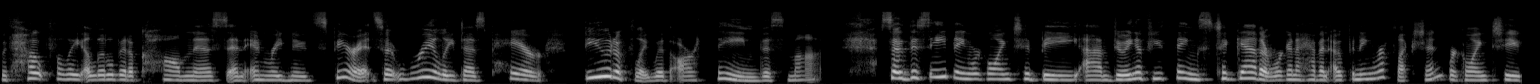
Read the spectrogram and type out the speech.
with hopefully a little bit of calmness and, and renewed spirit. So, it really does pair beautifully with our theme this month. So, this evening, we're going to be um, doing a few things together. We're going to have an opening reflection. We're going to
